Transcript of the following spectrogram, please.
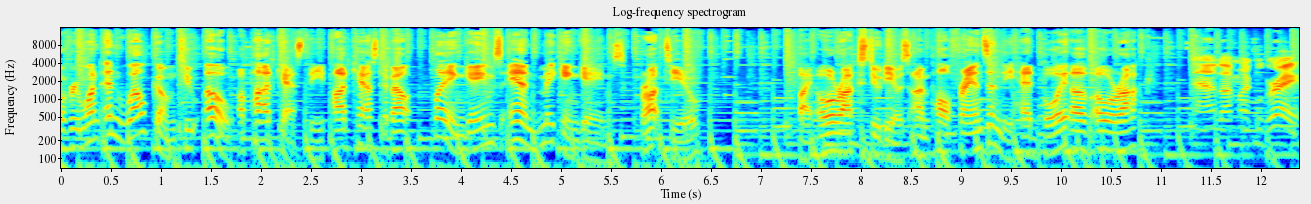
everyone, and welcome to Oh, a Podcast, the podcast about playing games and making games, brought to you by Rock Studios. I'm Paul Franzen, the head boy of Rock. And I'm Michael Gray.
